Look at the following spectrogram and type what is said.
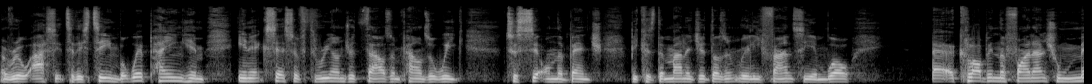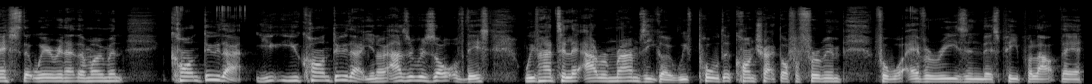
a real asset to this team. But we're paying him in excess of three hundred thousand pounds a week to sit on the bench because the manager doesn't really fancy him. Well, a club in the financial mess that we're in at the moment, can't do that. You you can't do that. You know, as a result of this, we've had to let Aaron Ramsey go. We've pulled a contract offer from him for whatever reason. There's people out there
